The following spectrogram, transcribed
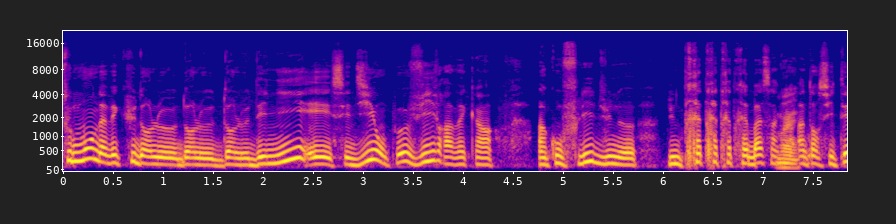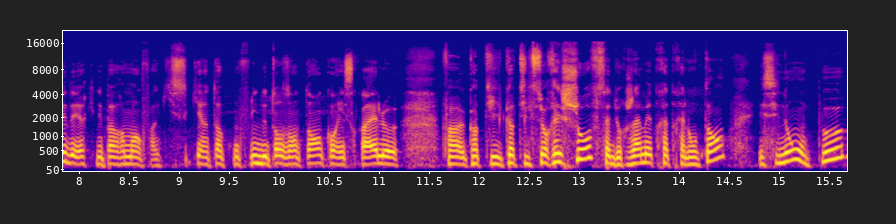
tout le monde a vécu dans le, dans le, dans le déni et s'est dit on peut vivre avec un, un conflit d'une très très très très basse intensité, d'ailleurs qui n'est pas vraiment, enfin qui, qui, est un conflit de temps en temps quand Israël, euh, enfin quand il quand il se réchauffe, ça dure jamais très très longtemps. Et sinon on peut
